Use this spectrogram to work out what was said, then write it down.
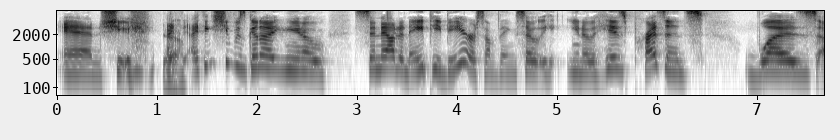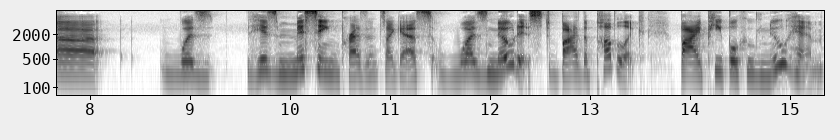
And she, yeah. I, I think she was gonna, you know, send out an APB or something. So, you know, his presence was, uh, was his missing presence, I guess, was noticed by the public, by people who knew him.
